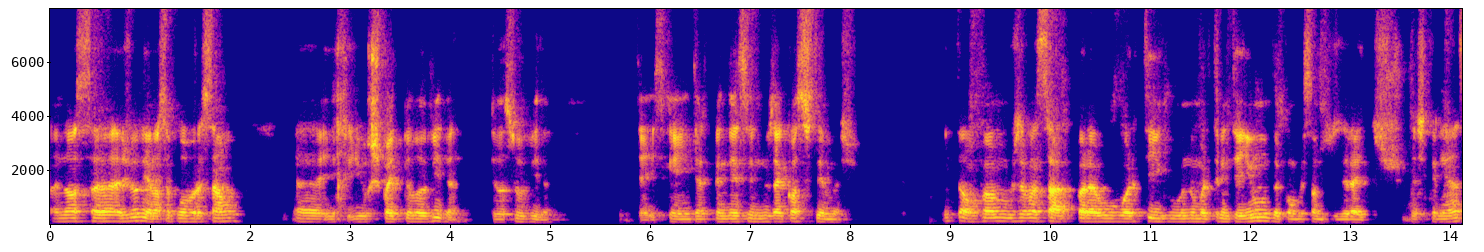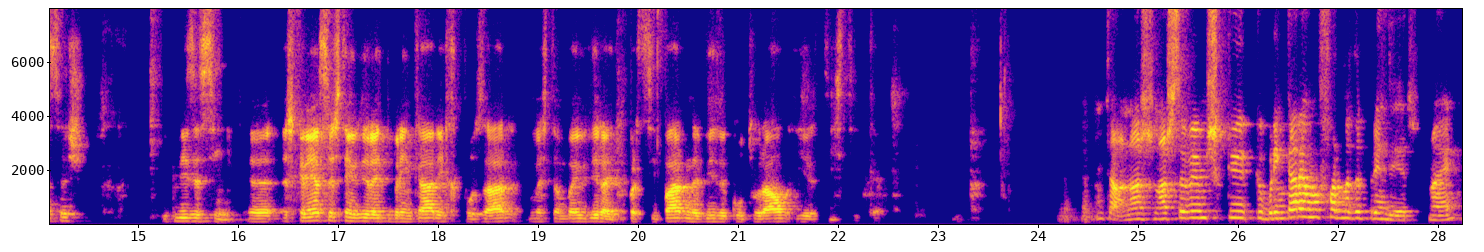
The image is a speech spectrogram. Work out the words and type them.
a nossa ajuda e a nossa colaboração uh, e, e, o respeito pela vida, pela sua vida. É isso que é a interdependência nos ecossistemas. Então, vamos avançar para o artigo número 31 da Convenção dos Direitos das Crianças que diz assim: eh, as crianças têm o direito de brincar e repousar, mas também o direito de participar na vida cultural e artística. Então, nós, nós sabemos que, que brincar é uma forma de aprender, não é?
